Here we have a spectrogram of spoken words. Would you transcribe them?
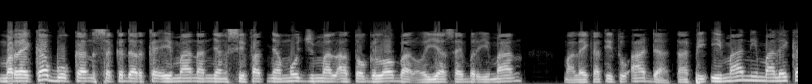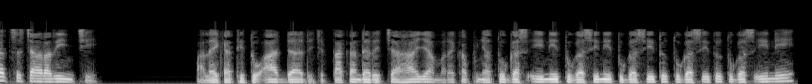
mereka bukan sekedar keimanan yang sifatnya mujmal atau global. Oh iya saya beriman, malaikat itu ada. Tapi imani malaikat secara rinci. Malaikat itu ada, diciptakan dari cahaya. Mereka punya tugas ini, tugas ini, tugas itu, tugas itu, tugas ini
